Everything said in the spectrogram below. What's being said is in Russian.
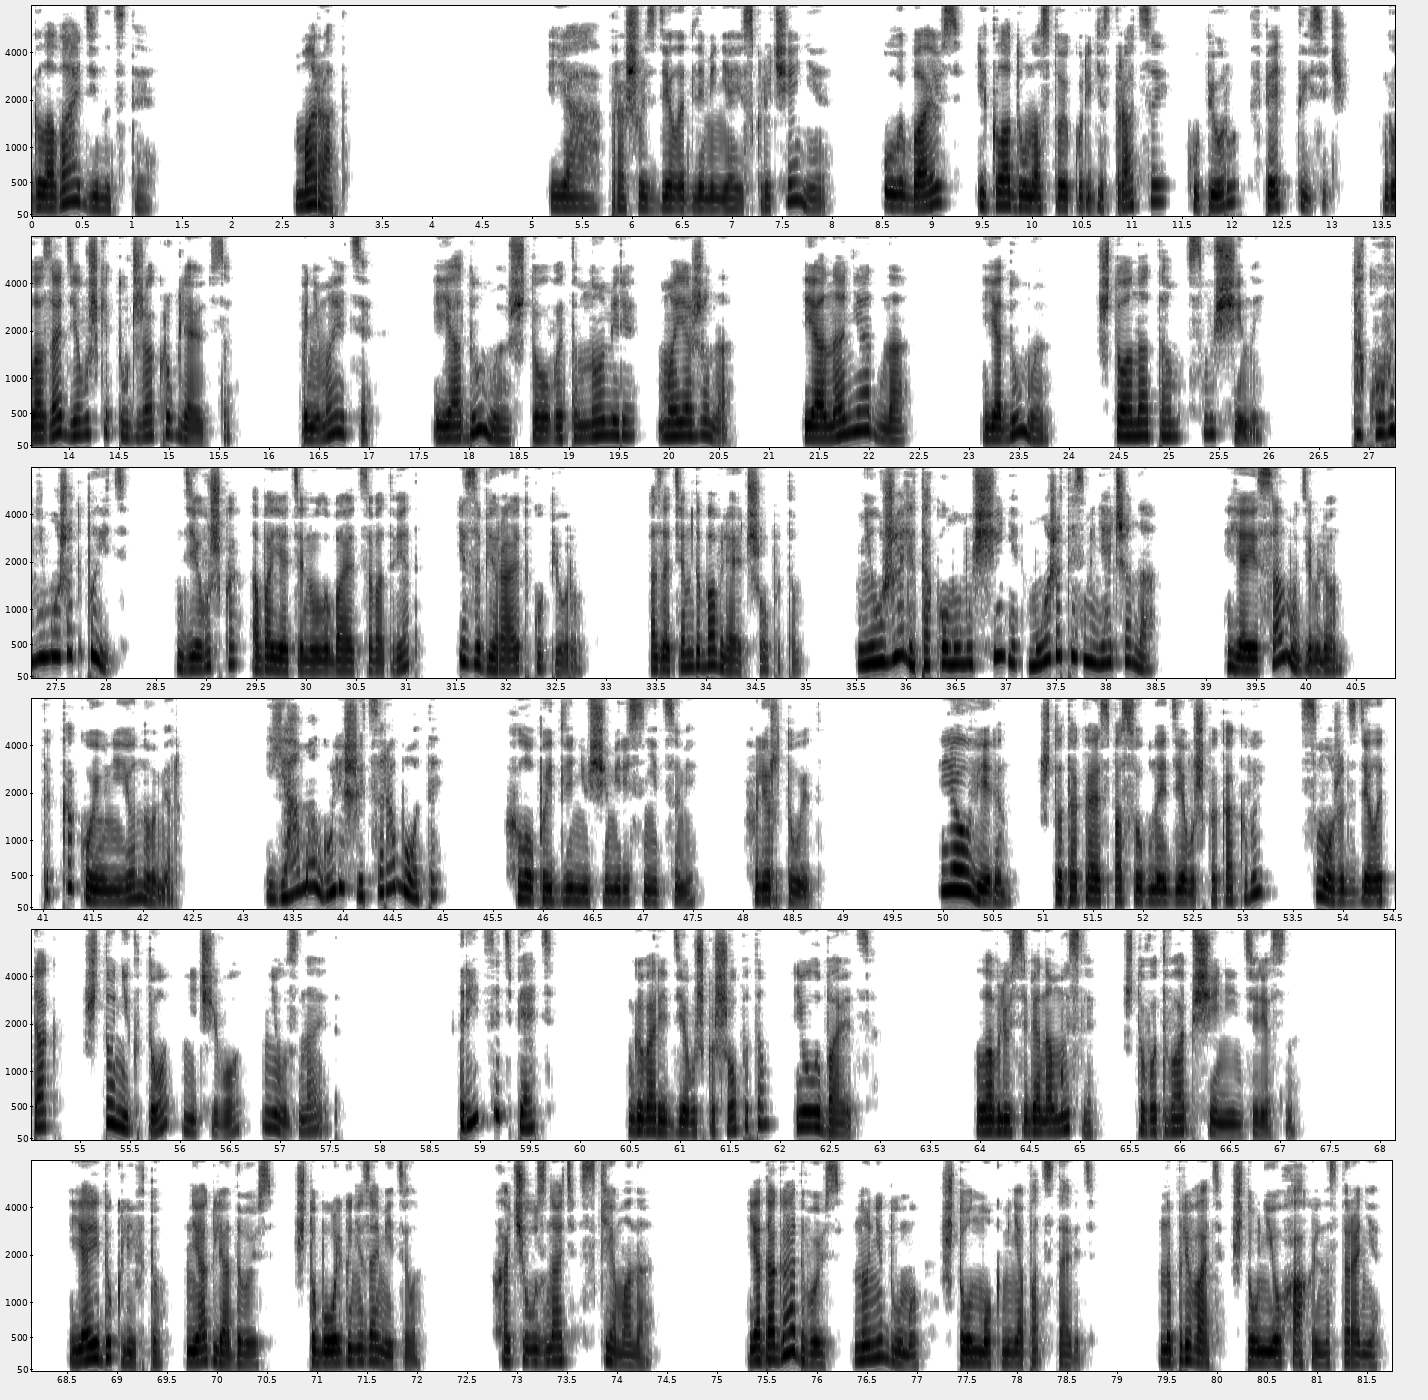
Глава одиннадцатая. Марат. Я прошу сделать для меня исключение. Улыбаюсь и кладу на стойку регистрации купюру в пять тысяч. Глаза девушки тут же округляются. Понимаете? Я думаю, что в этом номере моя жена. И она не одна. Я думаю, что она там с мужчиной. Такого не может быть. Девушка обаятельно улыбается в ответ и забирает купюру, а затем добавляет шепотом. «Неужели такому мужчине может изменять жена?» Я и сам удивлен. Так какой у нее номер? «Я могу лишиться работы», — хлопает длиннющими ресницами, флиртует. «Я уверен, что такая способная девушка, как вы, сможет сделать так, что никто ничего не узнает» тридцать пять», — говорит девушка шепотом и улыбается. Ловлю себя на мысли, что вот вообще не интересно. Я иду к лифту, не оглядываюсь, чтобы Ольга не заметила. Хочу узнать, с кем она. Я догадываюсь, но не думал, что он мог меня подставить. Наплевать, что у нее хахаль на стороне.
